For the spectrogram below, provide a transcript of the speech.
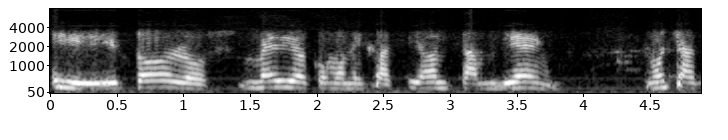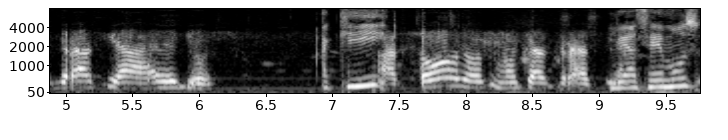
y todos los medios de comunicación también. Muchas gracias a ellos, Aquí a todos, muchas gracias. le hacemos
